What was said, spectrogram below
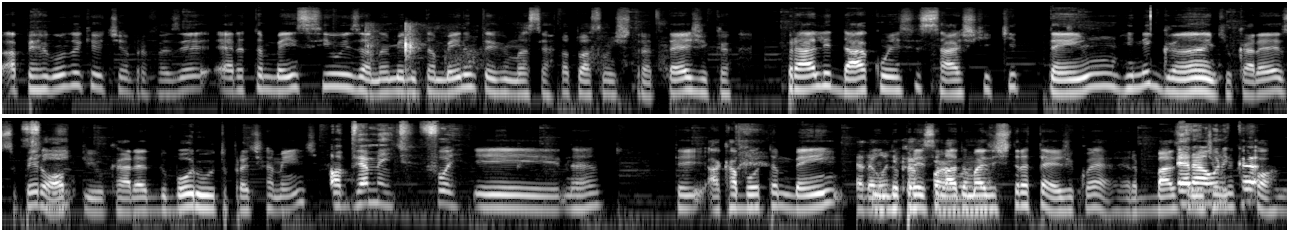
a pergunta que eu tinha pra fazer era também se o Izanami ele também não teve uma certa atuação estratégica pra lidar com esse Sasuke que tem um Rinnegan, que o cara é super Sim. OP, o cara é do Boruto praticamente. Obviamente, foi. E, né, te- acabou também Era a indo pra esse forma, lado mais né? estratégico, é. Era basicamente Era a a única, única- forma.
